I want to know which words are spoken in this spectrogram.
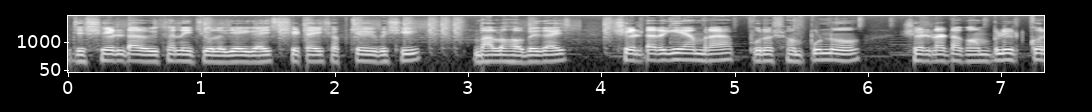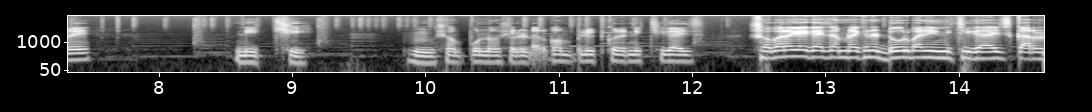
যে শেল্টার ওইখানেই চলে যাই গাইজ সেটাই সবচেয়ে বেশি ভালো হবে গাইজ শেল্টারে গিয়ে আমরা পুরো সম্পূর্ণ শেল্টারটা কমপ্লিট করে নিচ্ছি। হুম সম্পূর্ণ শেল্টার কমপ্লিট করে নিচ্ছি গাইজ সবার আগে গাইজ আমরা এখানে ডোর বানিয়ে নিচ্ছি গাইজ কারণ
